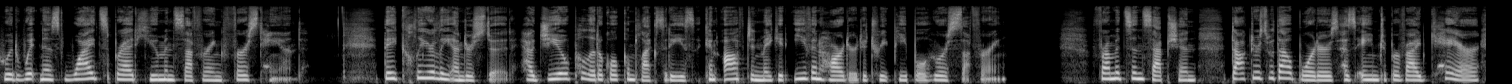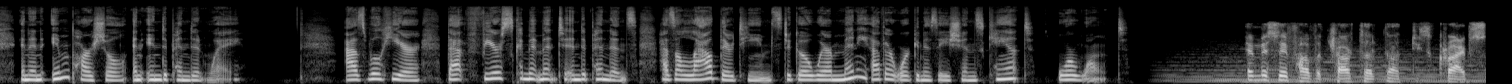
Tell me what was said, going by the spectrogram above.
who had witnessed widespread human suffering firsthand. They clearly understood how geopolitical complexities can often make it even harder to treat people who are suffering. From its inception, Doctors Without Borders has aimed to provide care in an impartial and independent way. As we'll hear, that fierce commitment to independence has allowed their teams to go where many other organizations can't or won't. MSF have a charter that describes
